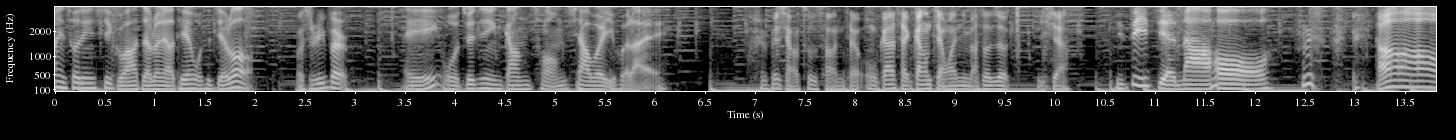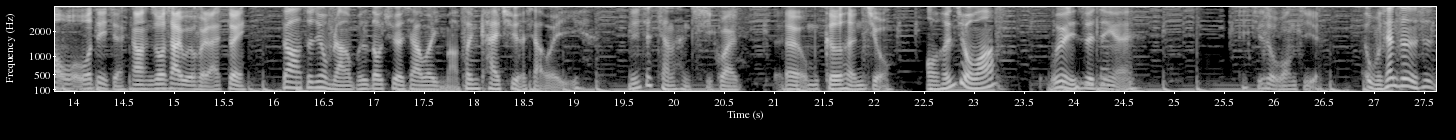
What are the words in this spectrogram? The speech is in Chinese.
欢迎收听戏骨阿仔乱聊天，我是杰洛。我是 River，哎，我最近刚从夏威夷回来，有没有想要吐槽？你才我刚才才刚讲完，你马上就一下。你自己剪呐、吼。好好好，我我自己剪。然后你说夏威夷回来，对对啊，最近我们两个不是都去了夏威夷吗？分开去了夏威夷。你这讲的很奇怪。呃，我们隔很久，哦，很久吗？我以为你是最近诶。哎、其实我忘记了。哎我现在真的是，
